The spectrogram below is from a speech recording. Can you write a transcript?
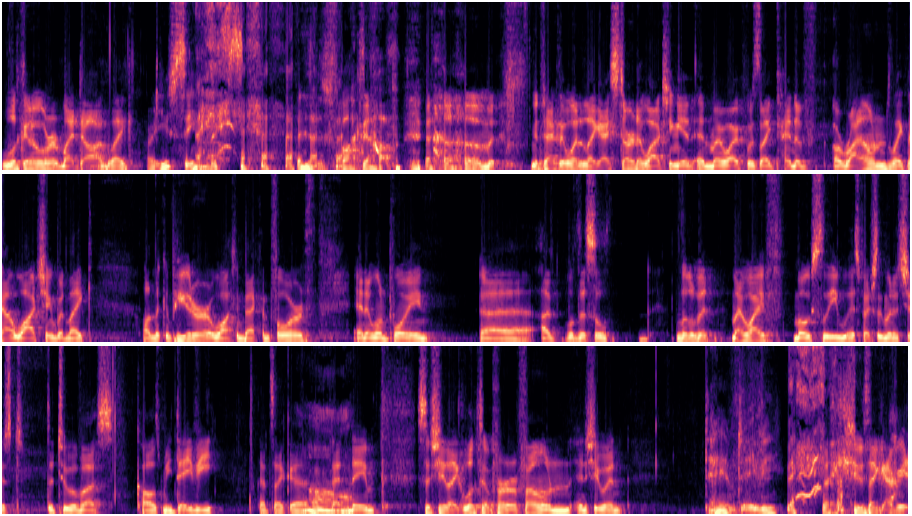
looking over at my dog, like, "Are you seeing this? this is fucked up." Um, in fact, it went like I started watching it, and my wife was like kind of around, like not watching, but like on the computer or walking back and forth. And at one point, uh, I, well, this will a little bit. My wife mostly, especially when it's just the two of us, calls me Davy. That's like a pet name. So she like looked up for her phone and she went, "Damn, Davy!" like she was like every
